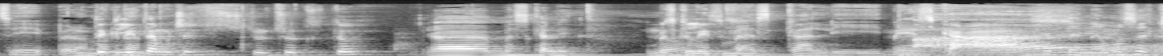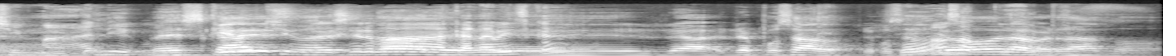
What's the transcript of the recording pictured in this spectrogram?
Sí, pero. Un no muchachos. chuchutito. Ah, mezcalito. Mezcalito. Mezcalito. Mezcal. Ah, tenemos el chimali, güey. Mezcal, ¿Quieres chimalito reserva de- canábica? re- reposado. ¿Reposado? A- la verdad, no.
